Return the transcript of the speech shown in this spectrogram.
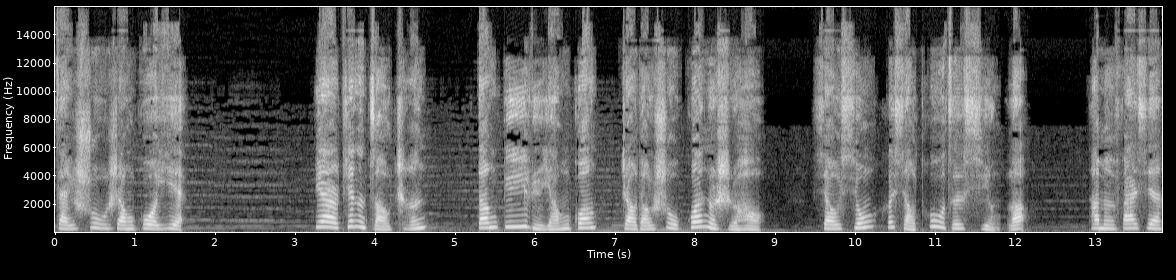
在树上过夜。第二天的早晨，当第一缕阳光照到树冠的时候，小熊和小兔子醒了。他们发现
